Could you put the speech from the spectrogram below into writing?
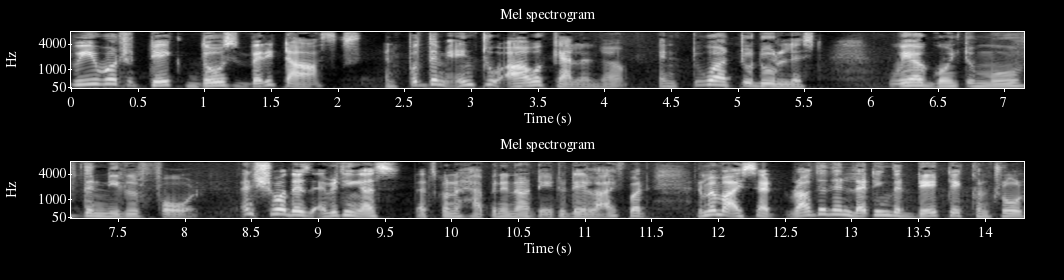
we were to take those very tasks and put them into our calendar and to our to do list, we are going to move the needle forward. And sure, there's everything else that's going to happen in our day to day life. But remember, I said rather than letting the day take control,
